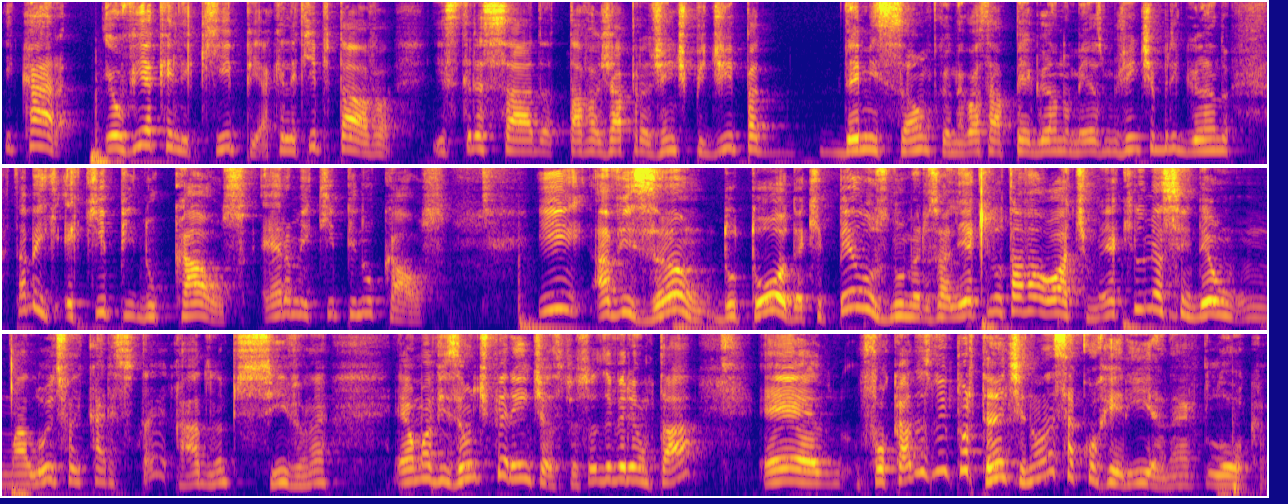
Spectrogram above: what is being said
E cara, eu vi aquela equipe, aquela equipe tava estressada, tava já pra gente pedir para demissão, porque o negócio tava pegando mesmo, gente brigando. Sabe, equipe no caos, era uma equipe no caos. E a visão do todo é que, pelos números ali, aquilo estava ótimo. E aquilo me acendeu uma luz falei, cara, isso está errado, não é possível, né? É uma visão diferente. As pessoas deveriam estar tá, é, focadas no importante, não nessa correria né, louca.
